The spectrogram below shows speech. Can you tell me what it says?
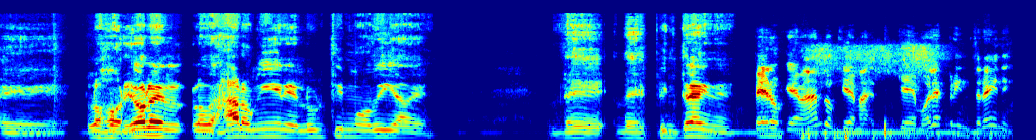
Eh, los Orioles lo dejaron ir el último día de, de, de sprint training. Pero quemando, quemó el sprint training.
